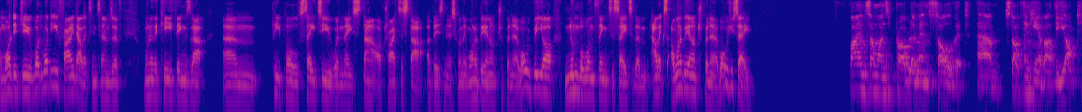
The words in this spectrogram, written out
And what did you what what do you find, Alex, in terms of one of the key things that um, people say to you when they start or try to start a business, when they want to be an entrepreneur? What would be your number one thing to say to them? Alex, I want to be an entrepreneur. What would you say? Find someone's problem and solve it. Um, stop thinking about the yacht.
